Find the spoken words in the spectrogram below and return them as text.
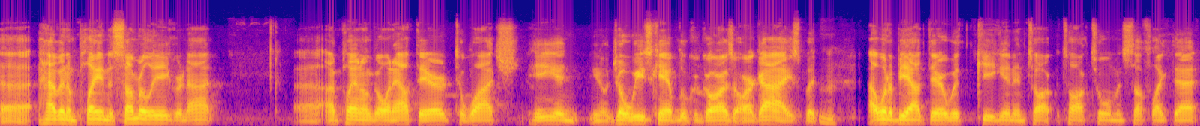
uh, having him play in the summer league or not uh, I plan on going out there to watch he and you know Joe Wieskamp, Luka Garza, our guys. But mm. I want to be out there with Keegan and talk talk to him and stuff like that.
